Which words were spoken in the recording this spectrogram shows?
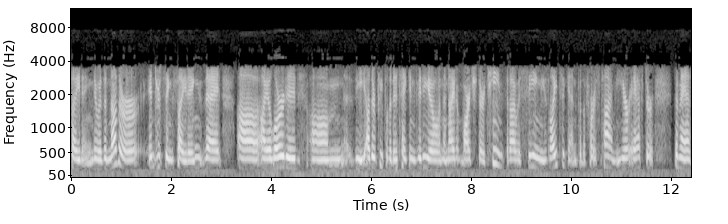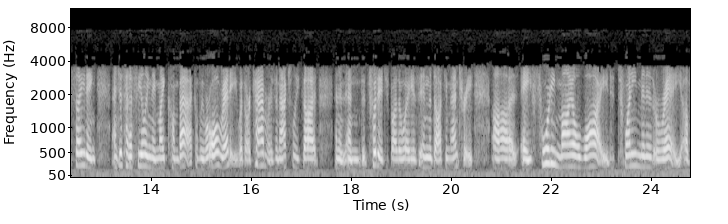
sighting, there was another interesting sighting that uh, I alerted um, the other people that had taken video on the night of March 13th that I was seeing these lights again for the first time a year after the mass sighting, and just had a feeling they might come back. And we were all ready with our cameras, and actually got and, and the footage, by the way, is in the documentary. Uh, a 40 mile wide, 20 minute array of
